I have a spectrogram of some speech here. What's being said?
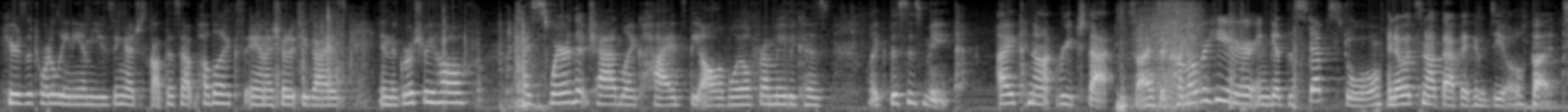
Here's the tortellini I'm using. I just got this at Publix and I showed it to you guys in the grocery haul. I swear that Chad like hides the olive oil from me because like this is me. I cannot reach that. So I have to come over here and get the step stool. I know it's not that big of a deal, but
